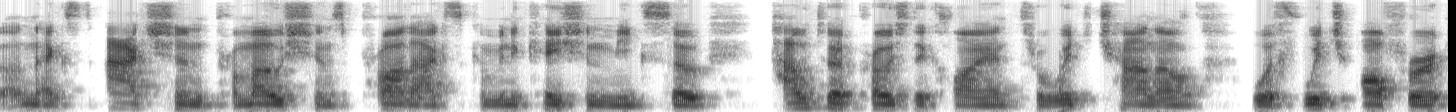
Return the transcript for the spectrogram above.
uh, next action, promotions, products, communication mix. So how to approach the client through which channel with which offer.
